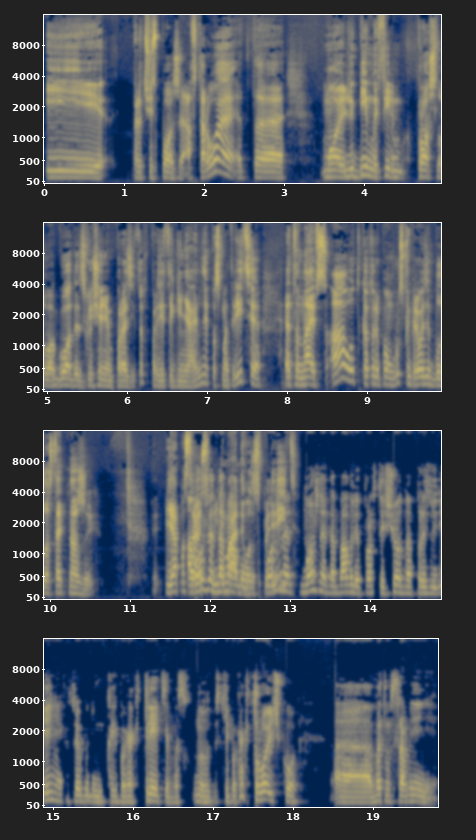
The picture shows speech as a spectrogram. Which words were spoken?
и про чуть позже. А второе — это мой любимый фильм прошлого года, с исключением «Паразитов». «Паразиты» гениальные, посмотрите. Это «Knives Out», который, по-моему, в русском переводе был «Достать ножи». Я А постараюсь можно я минимально добавлю? его заспойлерить. Можно, можно я добавлю просто еще одно произведение, которое будем как бы как третье, ну, типа как троечку э, в этом сравнении.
